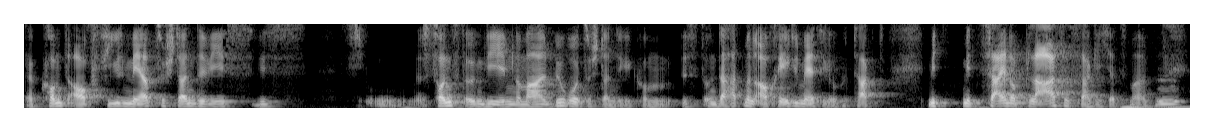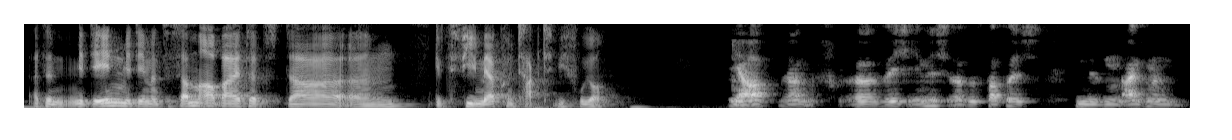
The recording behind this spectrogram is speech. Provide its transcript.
da kommt auch viel mehr zustande, wie es, wie es sonst irgendwie im normalen Büro zustande gekommen ist. Und da hat man auch regelmäßiger Kontakt mit, mit seiner Blase, sage ich jetzt mal. Mhm. Also mit denen, mit denen man zusammenarbeitet, da ähm, gibt es viel mehr Kontakt wie früher. Ja, ja, das äh, sehe ich ähnlich. Also es ist tatsächlich in diesen einzelnen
